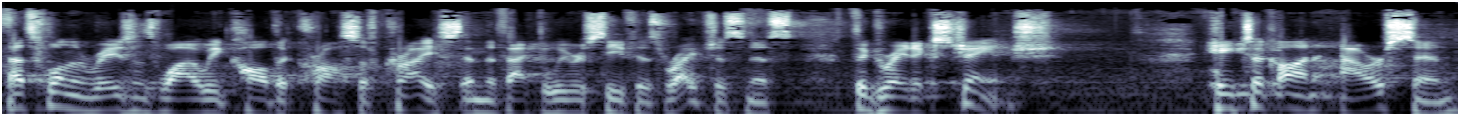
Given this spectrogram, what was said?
That's one of the reasons why we call the cross of Christ and the fact that we receive his righteousness the great exchange. He took on our sin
